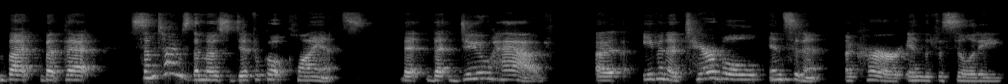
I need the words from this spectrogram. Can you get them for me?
but but that sometimes the most difficult clients that that do have a, even a terrible incident occur in the facility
